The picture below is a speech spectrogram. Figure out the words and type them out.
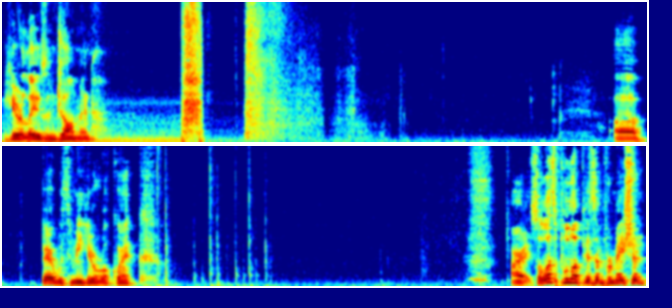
here, ladies and gentlemen. Uh, bear with me here, real quick. All right, so let's pull up his information.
